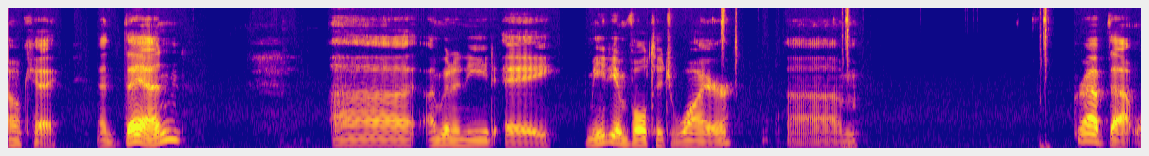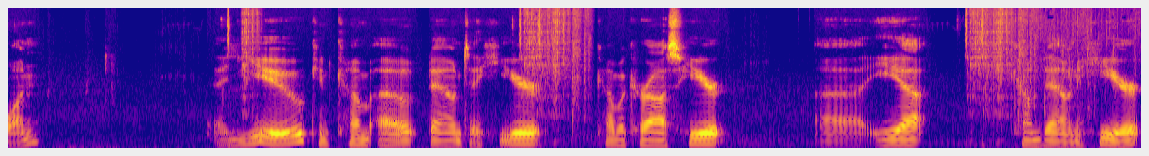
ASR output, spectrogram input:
Okay. And then uh, I'm going to need a medium voltage wire. Um, grab that one. And you can come out down to here, come across here. Uh, yeah, come down here.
